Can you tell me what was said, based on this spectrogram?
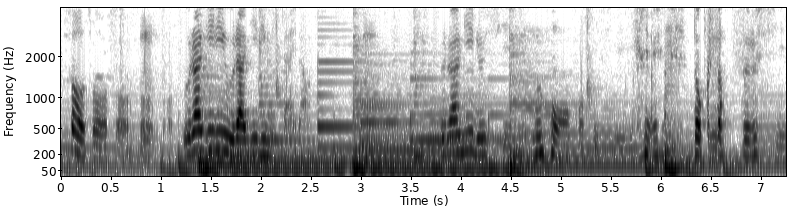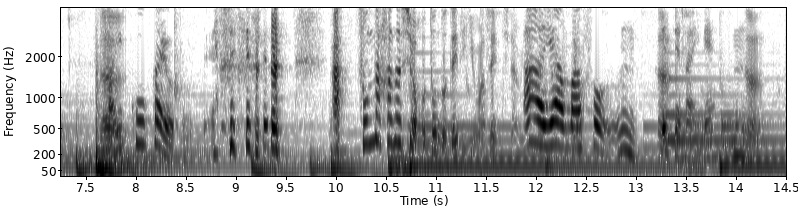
そうそうそうそうそう。裏切り裏切りみたいな。うん、裏切るし謀反を起こすし毒殺するし、最高かよと思って、あそんな話はほとんど出てきませんちなみに。ああいやまあそううん。出てないね、うん。うん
